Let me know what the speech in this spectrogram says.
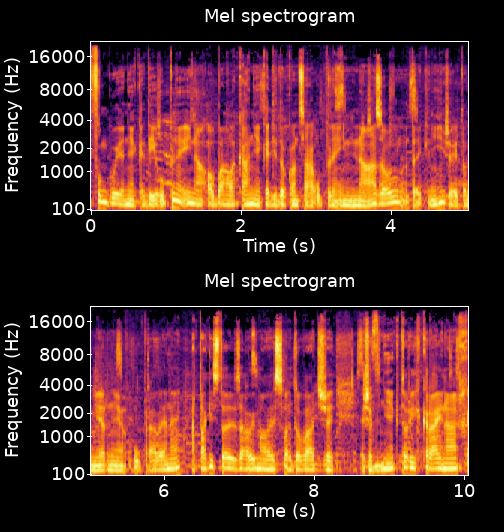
funguje niekedy úplne iná obálka, niekedy dokonca úplne iný názov tej knihy, že je to mierne upravené. A takisto je zaujímavé sledovať, že, že v niektorých krajinách e,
